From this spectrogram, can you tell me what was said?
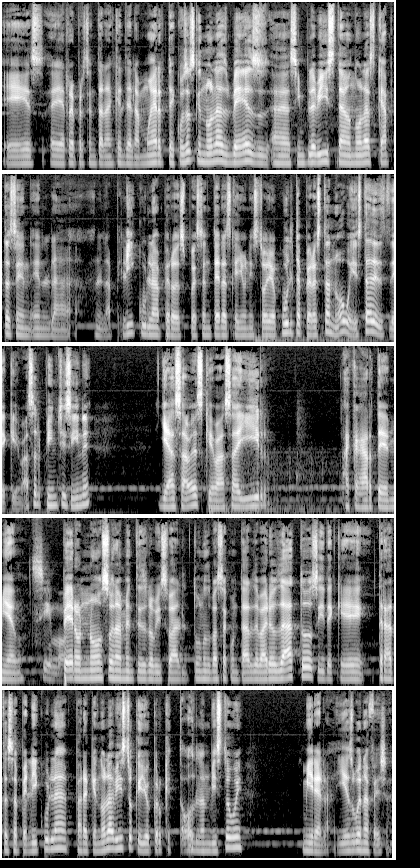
es eh, representa al ángel de la muerte, cosas que no las ves a simple vista o no las captas en, en, la, en la película, pero después te enteras que hay una historia oculta, pero esta no, güey, esta desde que vas al pinche cine ya sabes que vas a ir a cagarte de miedo. Pero no solamente es lo visual, tú nos vas a contar de varios datos y de qué trata esa película. Para que no la ha visto, que yo creo que todos la han visto, güey, mírela. Y es buena fecha.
